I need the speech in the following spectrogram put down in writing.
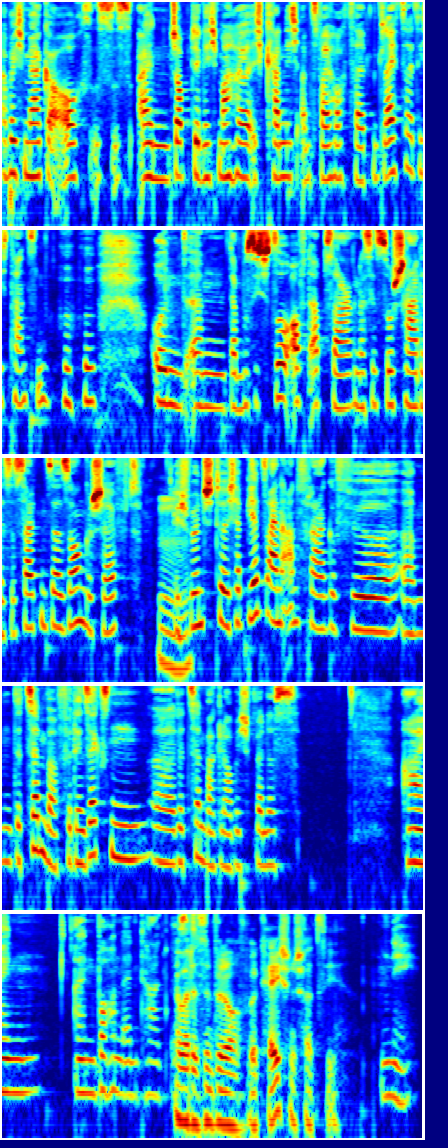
Aber ich merke auch, es ist ein Job, den ich mache. Ich kann nicht an zwei Hochzeiten gleichzeitig tanzen. Und ähm, da muss ich so oft absagen. Das ist so schade. Es ist halt ein Saisongeschäft. Ich wünschte, ich habe jetzt eine Anfrage für ähm, Dezember, für den 6. Äh, Dezember, glaube ich, wenn es ein, ein Wochenendtag ist. Aber da sind wir doch auf Vacation, Schatzi. nee,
